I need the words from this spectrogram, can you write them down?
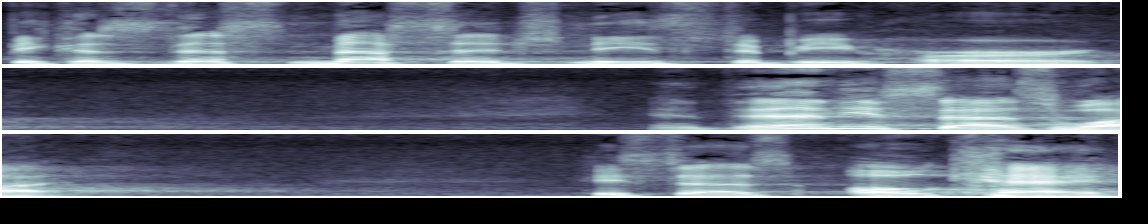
because this message needs to be heard. And then he says, What? He says, Okay,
